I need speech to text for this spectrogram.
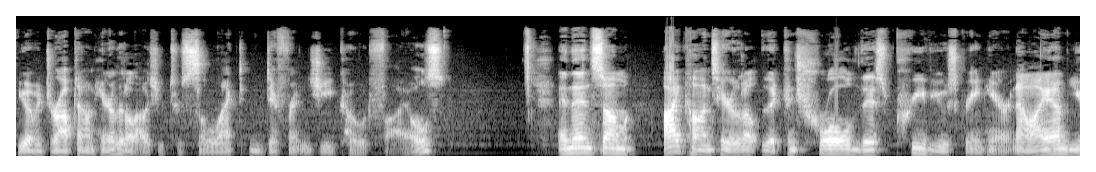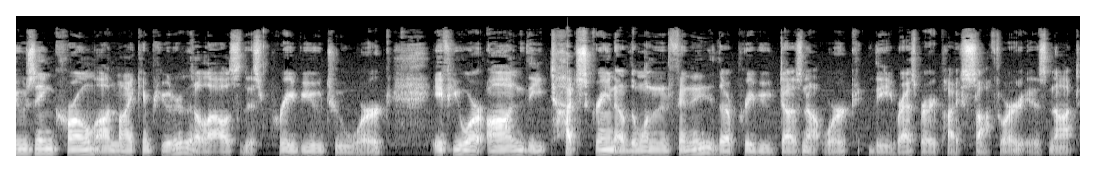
You have a drop-down here that allows you to select different G-code files. And then some icons here that, that control this preview screen here. Now I am using Chrome on my computer that allows this preview to work. If you are on the touch screen of the One in Infinity, the preview does not work. The Raspberry Pi software is not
